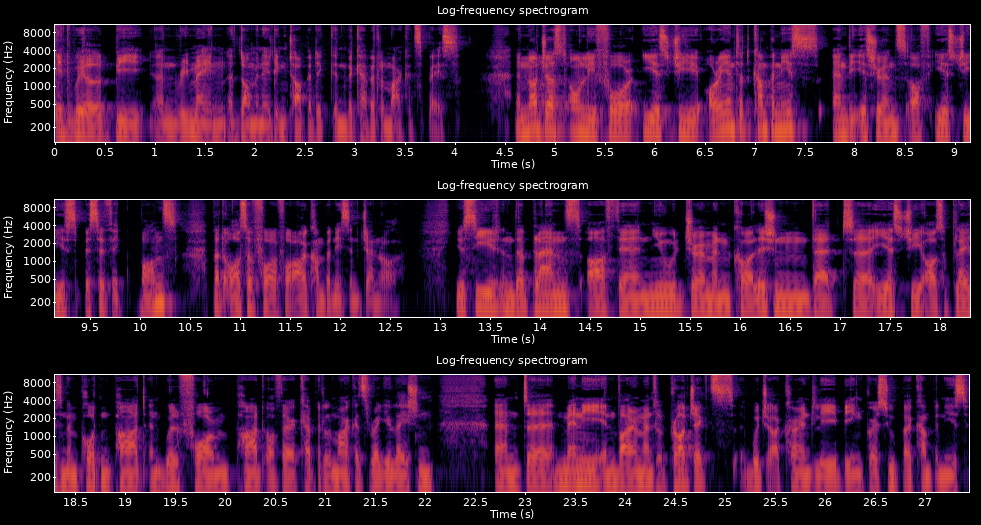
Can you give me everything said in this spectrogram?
it will be and remain a dominating topic in the capital market space. And not just only for ESG oriented companies and the issuance of ESG specific bonds, but also for, for our companies in general. You see it in the plans of the new German coalition that uh, ESG also plays an important part and will form part of their capital markets regulation. And uh, many environmental projects, which are currently being pursued by companies,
